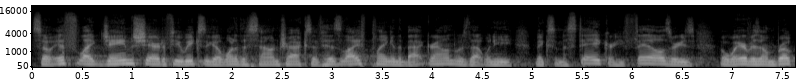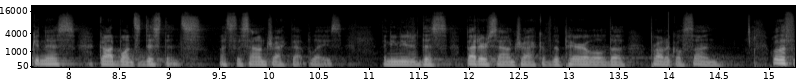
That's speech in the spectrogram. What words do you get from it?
So, if, like James shared a few weeks ago, one of the soundtracks of his life playing in the background was that when he makes a mistake or he fails or he's aware of his own brokenness, God wants distance. That's the soundtrack that plays. And he needed this better soundtrack of the parable of the prodigal son. Well, if,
